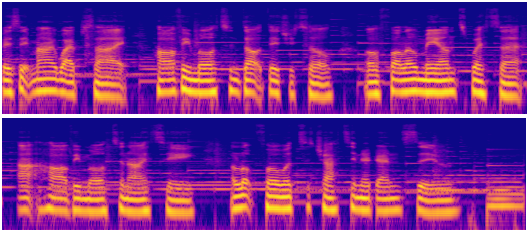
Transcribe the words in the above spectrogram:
visit my website, harveymorton.digital, or follow me on Twitter at harveymortonit. I look forward to chatting again soon.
